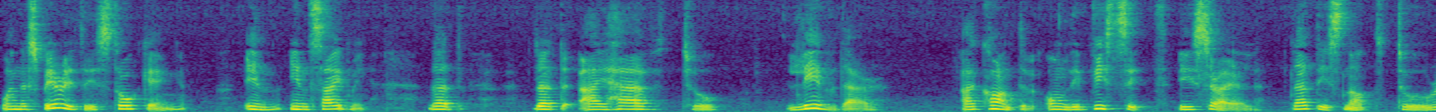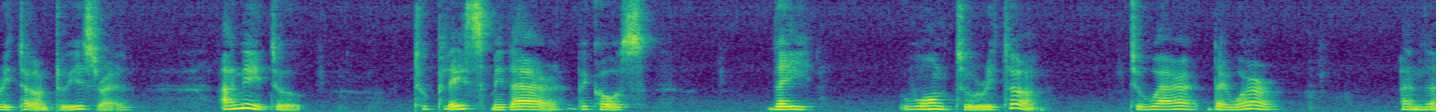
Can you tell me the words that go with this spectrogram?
when the Spirit is talking in inside me that that I have to live there. I can't only visit Israel. That is not to return to Israel. I need to to place me there because they want to return to where they were and uh,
